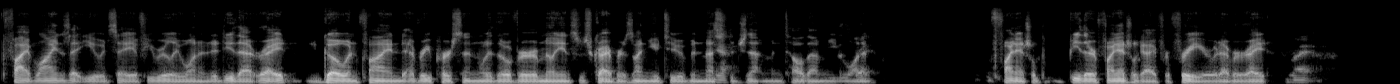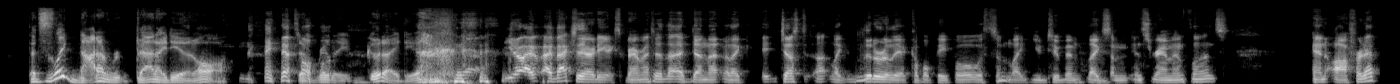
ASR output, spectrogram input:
five lines that you would say if you really wanted to do that, right? Go and find every person with over a million subscribers on YouTube and message them and tell them you That's want right. to financial be their financial guy for free or whatever, right? Right. That's like not a bad idea at all. It's a really good idea. you know, I, I've actually already experimented that. I've done that, like it just uh, like literally a couple people with some like YouTube and like some Instagram influence, and offered it,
